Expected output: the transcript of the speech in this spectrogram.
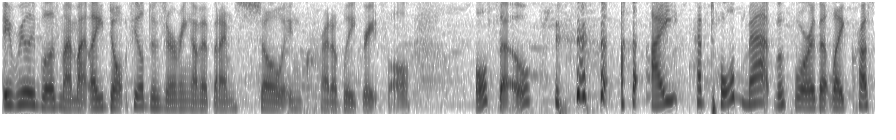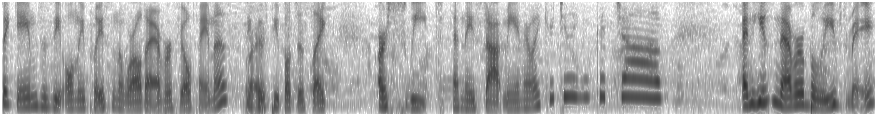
it really blows my mind. Like, I don't feel deserving of it, but I'm so incredibly grateful. Also, I have told Matt before that like CrossFit Games is the only place in the world I ever feel famous because Right. people just like are sweet and they stop me and they're like, "You're doing a good job," and he's never believed me.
